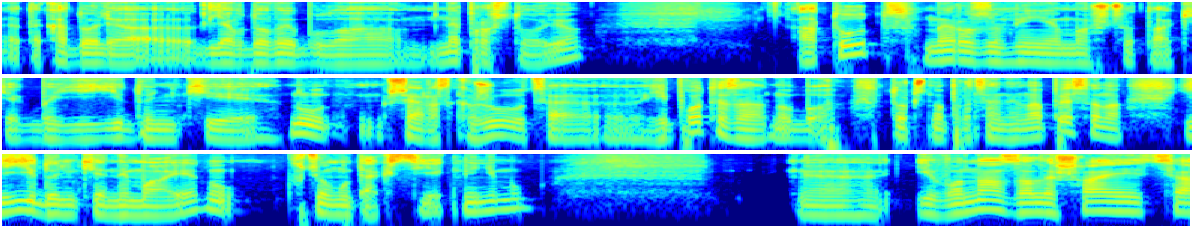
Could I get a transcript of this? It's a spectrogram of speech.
е, така доля для вдови була непростою. А тут ми розуміємо, що так, якби її доньки, ну ще раз кажу, це гіпотеза, ну бо точно про це не написано. Її доньки немає, ну в цьому тексті, як мінімум. Е, І вона залишається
